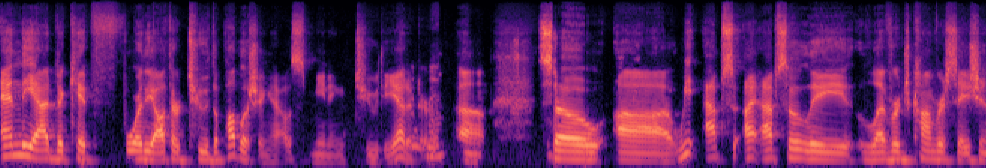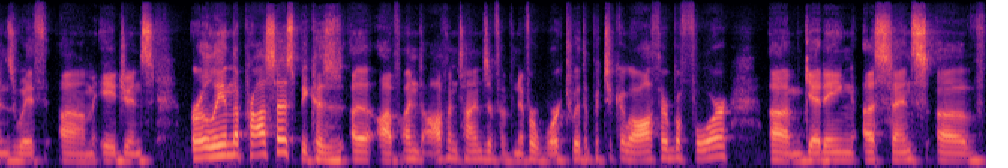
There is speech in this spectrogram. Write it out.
and the advocate for the author to the publishing house, meaning to the editor. Um, so uh, we abs- I absolutely leverage conversations with um, agents early in the process because uh, often, oftentimes, if I've never worked with a particular author before, um, getting a sense of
